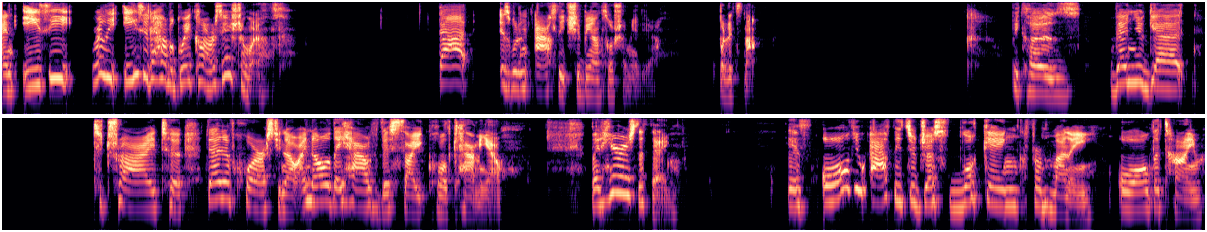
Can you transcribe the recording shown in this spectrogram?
and easy, really easy to have a great conversation with. That is what an athlete should be on social media, but it's not. Because then you get to try to, then of course, you know, I know they have this site called Cameo, but here's the thing if all you athletes are just looking for money all the time,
